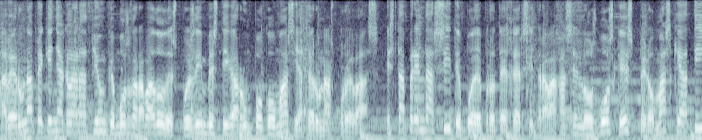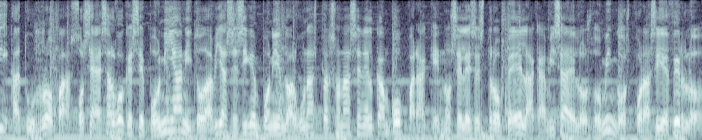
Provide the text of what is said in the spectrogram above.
A ver, una pequeña aclaración que hemos grabado después de investigar un poco más y hacer unas pruebas. Esta prenda sí te puede proteger si trabajas en los bosques, pero más que a ti, a tus ropas. O sea, es algo que se ponían y todavía se siguen poniendo algunas personas en el campo para que no se les estropee la camisa de los domingos, por así decirlo.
